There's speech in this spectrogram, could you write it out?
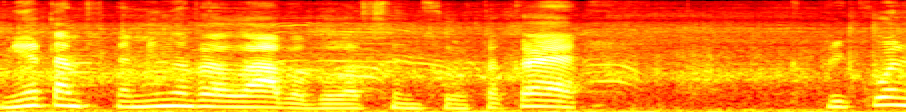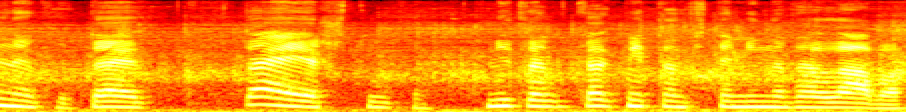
Мне там витаминовая лава была в сенсу. Такая прикольная, крутая, крутая штука. Метан, как метамфетаминовая лаба.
